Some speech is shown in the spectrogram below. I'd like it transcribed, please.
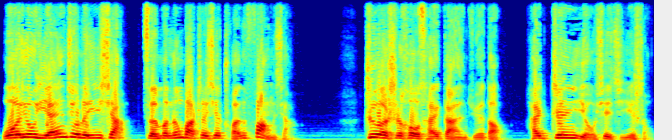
我又研究了一下，怎么能把这些船放下？这时候才感觉到，还真有些棘手。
